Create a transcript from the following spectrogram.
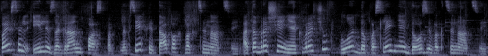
PESEL или загранпаспорт на всех этапах вакцинации. От обращения к врачу вплоть до последней дозы вакцинации.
